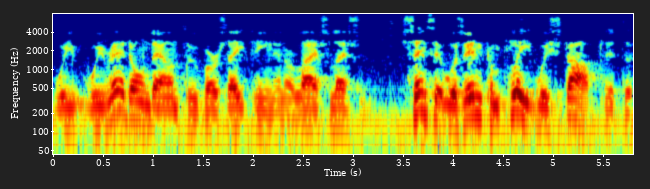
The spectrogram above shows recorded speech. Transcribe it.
we, we read on down through verse 18 in our last lesson. Since it was incomplete, we stopped at the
